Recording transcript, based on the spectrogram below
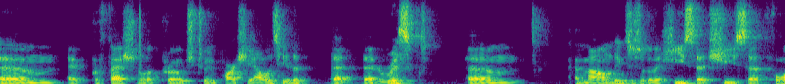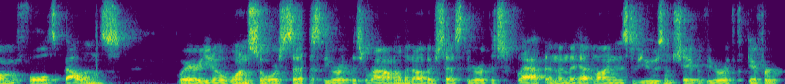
um, a professional approach to impartiality that that that risks um, amounting to sort of a he said she said form of false balance where you know one source says the earth is round another says the earth is flat and then the headline is views on shape of the earth differ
